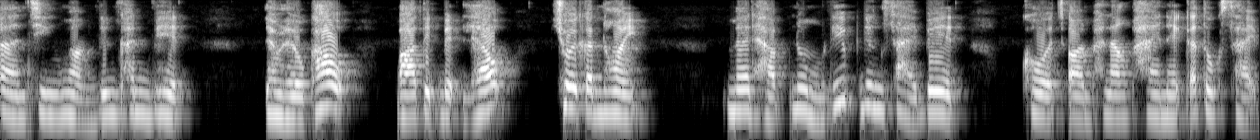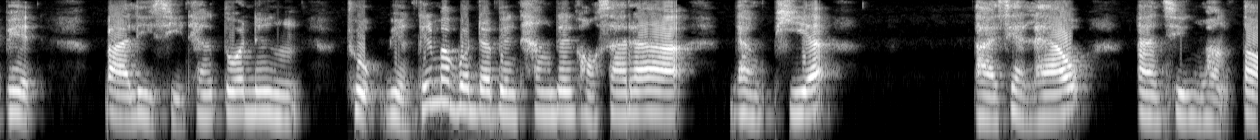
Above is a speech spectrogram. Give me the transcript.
อ่านชิงหวังดึงคันเบ็ด เร็วๆเข้าปลาติดเบ็ดแล้ว ช่วยกันหน่อย แม่ทัพหนุ่มรีบดึงสายเบ็ด โคจรพลังภายในกระตุกสายเบ็ดปลาหลีสีแทงตัวหนึ่ง ถูกเบี่ยงขึ้นมาบนระเบียงทางเดินของซาร่าดังเพี้ย ตายเสียแล้ว อ่านชิงหวังต่อ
